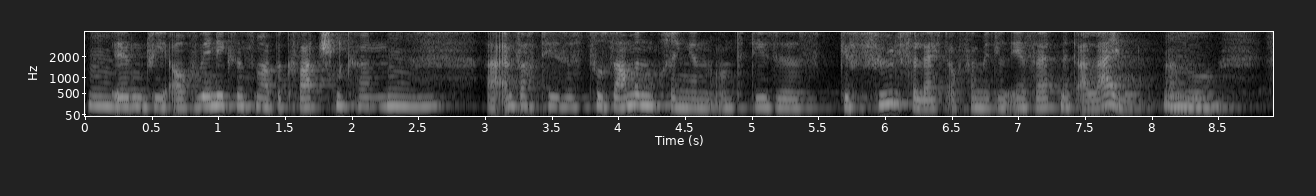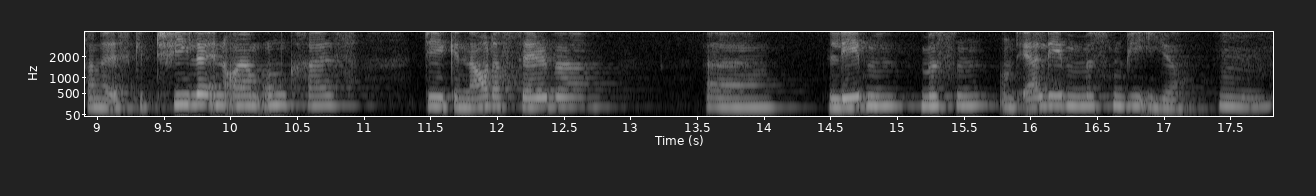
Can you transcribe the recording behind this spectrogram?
mhm. irgendwie auch wenigstens mal bequatschen können. Mhm. Äh, einfach dieses Zusammenbringen und dieses Gefühl vielleicht auch vermitteln, ihr seid nicht allein, also, mhm. sondern es gibt viele in eurem Umkreis, die genau dasselbe äh, leben müssen und erleben müssen wie ihr. Mhm.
